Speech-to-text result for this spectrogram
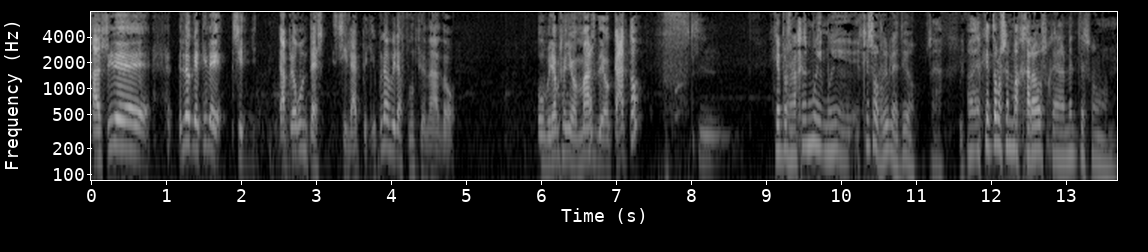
Así de. Es lo que tiene. Si, la pregunta es: si la película hubiera funcionado, ¿hubiéramos tenido más de Okato? Que el personaje es muy, muy. Es que es horrible, tío. O sea, es que todos los enmascarados generalmente son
